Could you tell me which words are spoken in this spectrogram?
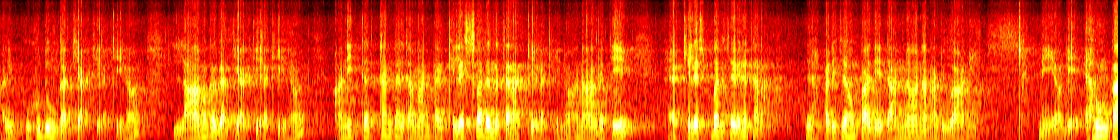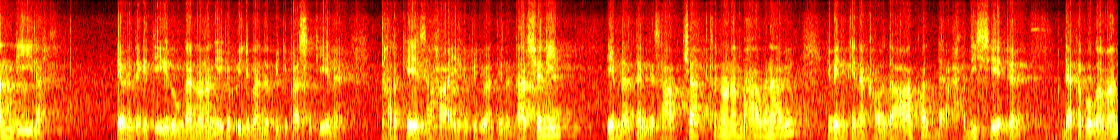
හරි පුහුදුන් ගතියක් කියලා කියනවා. ලාමක ගතියක් කියලා කියනවා. අනිත් පැත්තන්ටයි Tamanටයි කෙලස් වඩන තැනක් කියලා කියනවා. අනාගතේ කෙලස් බරිත වෙන තැනක්. පරිත්‍යාගපාදේ දන්නවනම් අඩු ගානේ මේ වගේ ඇහුම්කන් දීලා එවනත් ඒක තේරුම් ගන්නවා නම් ඒක පිළිබඳ පිටිපස්සේ තියෙන තර්කයේ සහ ඒක පිළිබඳ තියෙන දර්ශනීය එහෙම නැත්නම් ඒක සාක්ෂාත් කරනවා නම් භාවනාවේ එවැනි කෙනා කවදාකවත් හදිස්සියට දැකපු ගමන්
